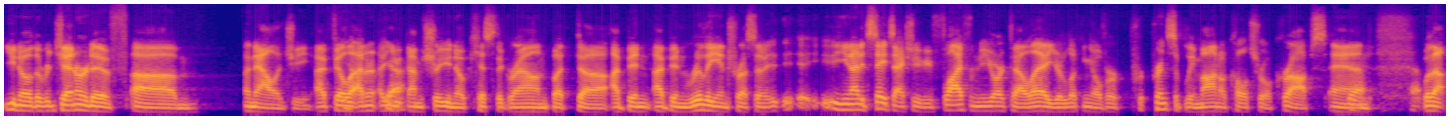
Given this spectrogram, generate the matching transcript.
you know, the regenerative um, analogy. I feel yeah, I don't. Yeah. You, I'm sure you know "Kiss the Ground," but uh, I've been I've been really interested. In the United States, actually, if you fly from New York to LA, you're looking over pr- principally monocultural crops, and yeah. without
